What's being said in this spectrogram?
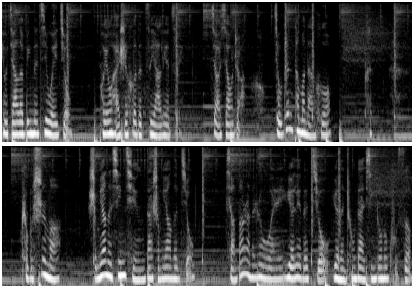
又加了冰的鸡尾酒，朋友还是喝得龇牙咧嘴，叫嚣着酒真他妈难喝。哼，可不是吗？什么样的心情搭什么样的酒，想当然的认为越烈的酒越能冲淡心中的苦涩，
